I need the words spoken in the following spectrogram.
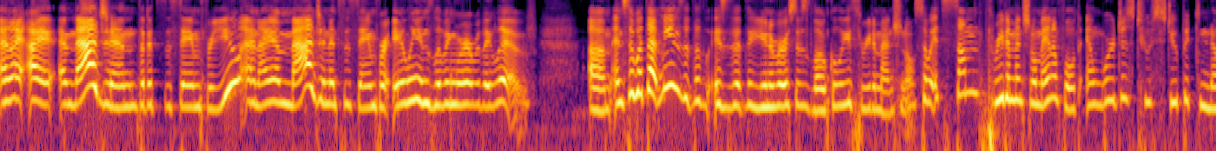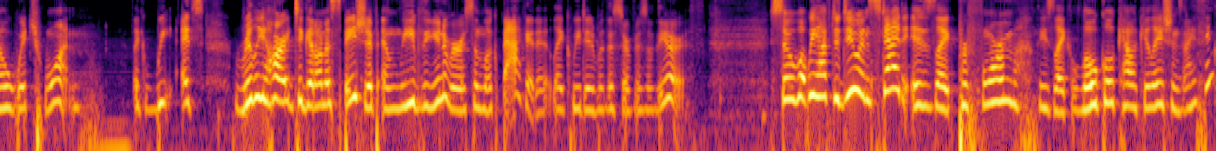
and I, I imagine that it's the same for you, and I imagine it's the same for aliens living wherever they live. Um, and so what that means is that the universe is locally three-dimensional. So it's some three-dimensional manifold, and we're just too stupid to know which one. Like we, it's really hard to get on a spaceship and leave the universe and look back at it like we did with the surface of the Earth. So what we have to do instead is like perform these like local calculations. And I think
